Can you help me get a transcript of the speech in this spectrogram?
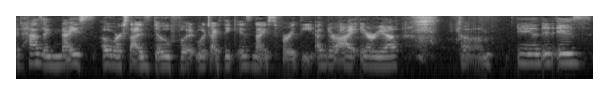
it has a nice oversized doe foot, which I think is nice for the under eye area. Um, and it is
